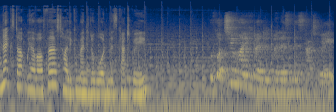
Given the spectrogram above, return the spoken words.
Next up, we have our first highly commended award in this category. We've got two highly commended winners in this category.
